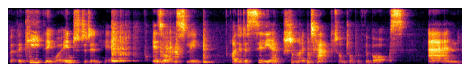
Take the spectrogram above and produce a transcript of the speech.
But the key thing we're interested in here is obviously I did a silly action, I tapped on top of the box and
